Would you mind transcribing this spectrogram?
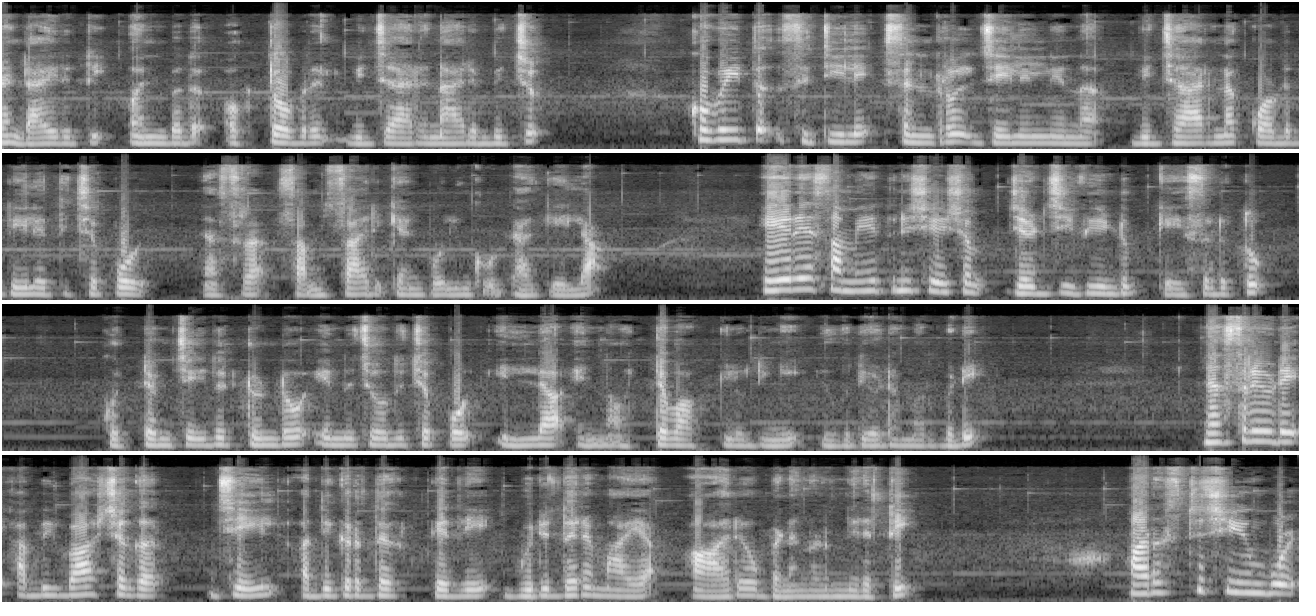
രണ്ടായിരത്തി ഒൻപത് ഒക്ടോബറിൽ വിചാരണ ആരംഭിച്ചു. കുവൈത്ത് സിറ്റിയിലെ സെൻട്രൽ ജയിലിൽ നിന്ന് വിചാരണ കോടതിയിലെത്തിച്ചപ്പോൾ നസ്ര സംസാരിക്കാൻ പോലും കൂട്ടാക്കിയില്ല. ഏറെ സമയത്തിനു ശേഷം ജഡ്ജി വീണ്ടും കേസെടുത്തു. കുറ്റം ചെയ്തിട്ടുണ്ടോ എന്ന് ചോദിച്ചപ്പോൾ ഇല്ല എന്ന ഒറ്റ വാക്കിലൊതുങ്ങി യുവതിയുടെ മറുപടി. നസ്രയുടെ അഭിഭാഷകർ ജയിൽ അധികൃതർക്കെതിരെ ഗുരുതരമായ ആരോപണങ്ങളും നിരത്തി. അറസ്റ്റ് ചെയ്യുമ്പോൾ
